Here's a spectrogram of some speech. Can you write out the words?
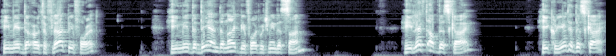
He made the earth flat before it. He made the day and the night before it which means the sun. He lifted up the sky. He created the sky.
